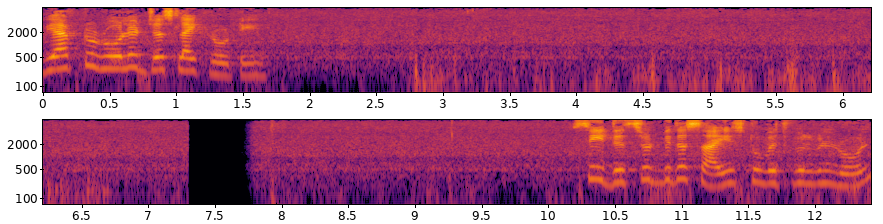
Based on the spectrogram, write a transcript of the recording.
We have to roll it just like roti. See this should be the size to which we will roll.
